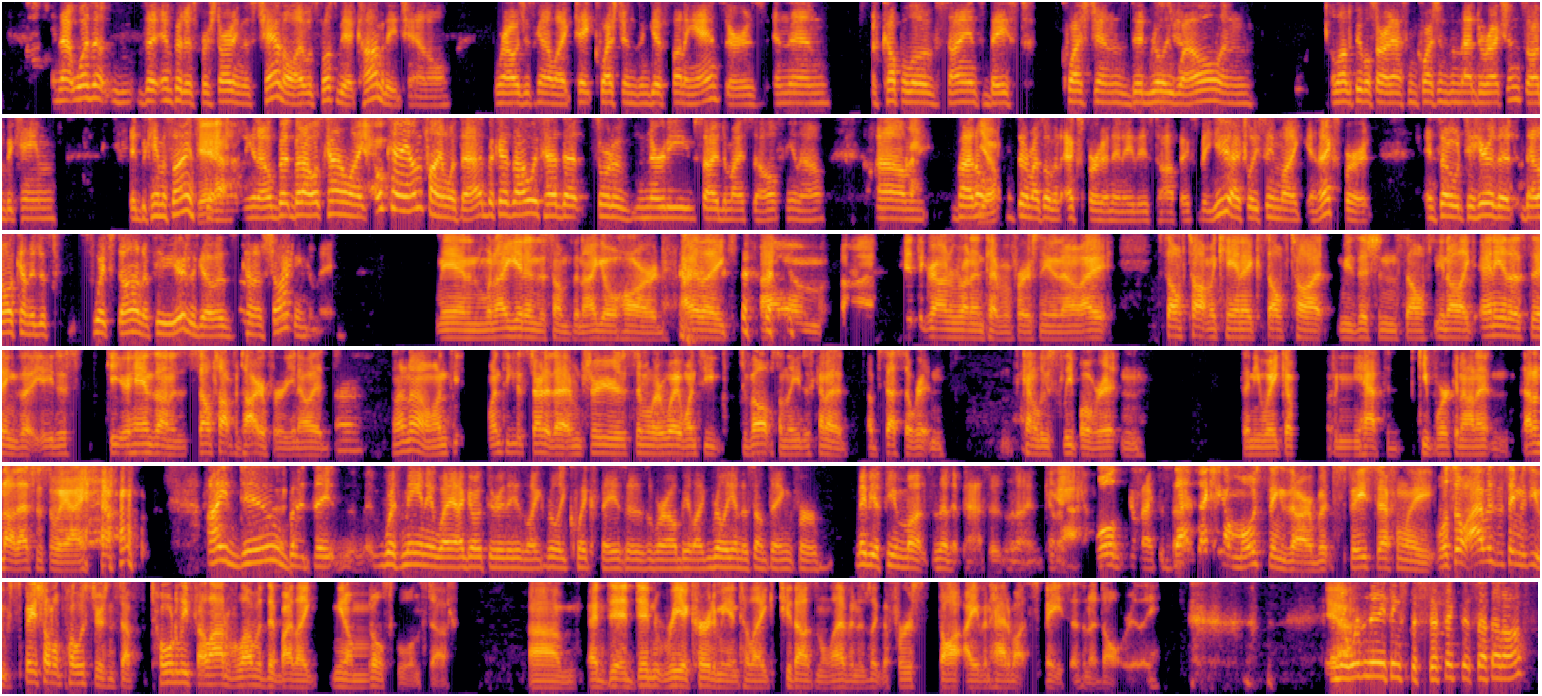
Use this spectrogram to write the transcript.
and that wasn't the impetus for starting this channel. It was supposed to be a comedy channel where I was just gonna like take questions and give funny answers, and then a couple of science based questions did really well, and a lot of people started asking questions in that direction. So I became it became a science Yeah. channel, you know. But but I was kind of like, okay, I'm fine with that because I always had that sort of nerdy side to myself, you know. Um, Right. But I don't Yep. consider myself an expert in any of these topics. But you actually seem like an expert, and so to hear that that all kind of just switched on a few years ago is kind of shocking to me. Man, when I get into something, I go hard. I like, I am uh, hit the ground running type of person. You know, I self-taught mechanic, self-taught musician, self, you know, like any of those things that you just get your hands on. It's self-taught photographer. You know, it's Uh, I don't know. Once you once you get started, I'm sure you're a similar way. Once you develop something, you just kind of obsess over it and kind of lose sleep over it, and then you wake up and you have to keep working on it. And I don't know. That's just the way I am. I do, but they, with me anyway, I go through these like really quick phases where I'll be like really into something for maybe a few months and then it passes and then I kind yeah. Well, of come back to science. That's actually how most things are, but space definitely. Well, so I was the same as you. Space shuttle posters and stuff. Totally fell out of love with it by like you know middle school and stuff. Um, it, it didn't reoccur to me until like 2011. It was like the first thought I even had about space as an adult, really. And there wasn't anything specific that set that off?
